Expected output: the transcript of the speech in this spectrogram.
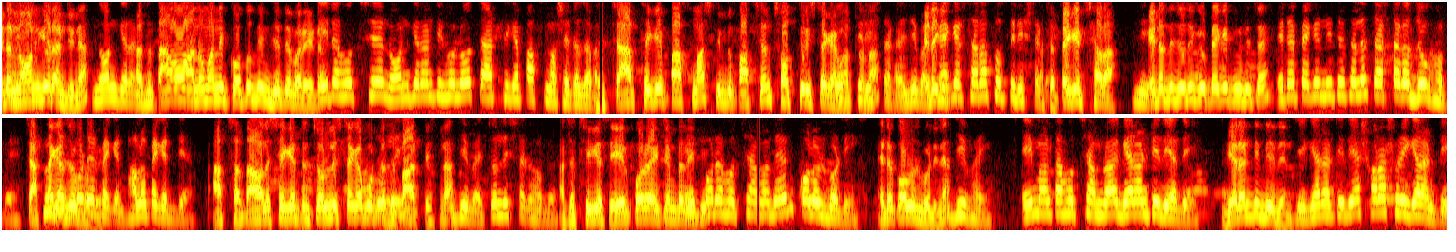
এটা নন গ্যারান্টি না? নন গ্যারান্টি আচ্ছা তাও আনুমানিক কতদিন যেতে পারে এটা? এটা হচ্ছে নন গ্যারান্টি হলো চার থেকে পাঁচ মাস এটা যাবে। আচ্ছা চার থেকে পাঁচ মাস কিন্তু পাচ্ছেন ছত্রিশ টাকা মাত্র না? ছত্রিশ টাকায় জি ভাই প্যাকেট ছাড়া ছত্রিশ টাকা। আচ্ছা প্যাকেট ছাড়া? এটাতে যদি কেউ প্যাকেট নিতে চায়? এটা প্যাকেট নিতে চাইলে চার টাকা যোগ হবে। চার টাকা যোগ হবে। প্যাকেট ভালো প্যাকেট দিয়ে। আচ্ছা তাহলে সেক্ষেত্রে চল্লিশ টাকা পড়তেছে পার পিস না? জি ভাই চল্লিশ টাকা হবে। আচ্ছা ঠিক আছে এরপরে আইটেমটা দেখি। এরপরে হচ্ছে আমাদের কলস বডি এটা কলস বডি না? জি ভাই এই মালটা হচ্ছে আমরা গ্যারান্টি দিয়ে দিই। গ্যারান্টি দিয়ে দেন? জি গ্যারান্টি দিয়ে সরাসরি গ্যারান্টি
